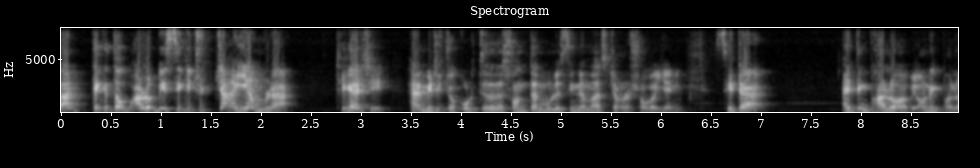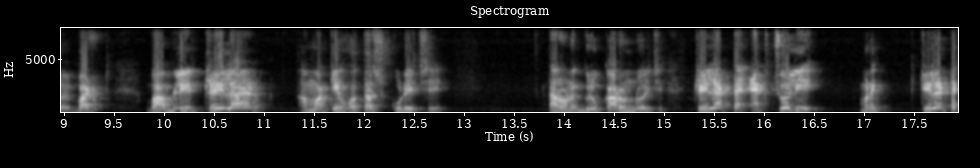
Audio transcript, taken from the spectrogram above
তার থেকে তো আরও বেশি কিছু চাই আমরা, ঠিক আছে? হ্যাঁ মিঠু চক্রবর্তী তাদের সন্তান বলে সিনেমা আসছে, আমরা সবাই জানি। সেটা আই থিঙ্ক ভালো হবে, অনেক ভালো হবে। বাট বাবলির ট্রেলার আমাকে হতাশ করেছে। তার অনেকগুলো কারণ রয়েছে। ট্রেলারটা অ্যাকচুয়ালি মানে ট্রেলারটা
